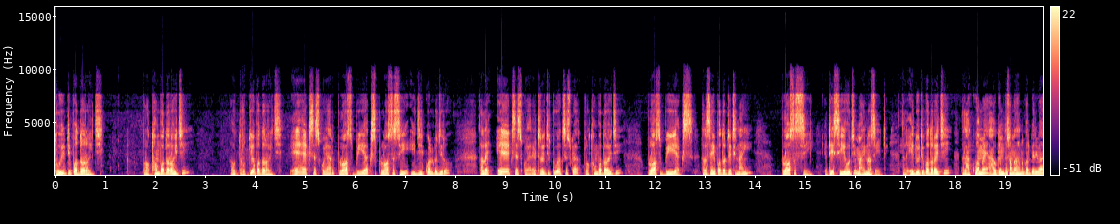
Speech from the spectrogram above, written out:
ଦୁଇଟି ପଦ ରହିଛି। ପ୍ରଥମ ପଦ ରହିଛି ଆଉ ତୃତୀୟ ପଦ ରହିଛି। A x square plus b x plus c is equal to zero ତାହେଲେ ଏ ଏକ୍ସ ସ୍କୋୟାର ଏଠି ରହିଛି ଟୁ ଏକ୍ସ ସ୍କୋୟାର ପ୍ରଥମ ପଦ ରହିଛି ପ୍ଲସ୍ ବି ଏକ୍ସ ତାହେଲେ ସେହି ପଦଟି ଏଠି ନାହିଁ ପ୍ଲସ୍ ସି ଏଠି ସି ହେଉଛି ମାଇନସ୍ ଏଇଟ୍ ତାହେଲେ ଏଇ ଦୁଇଟି ପଦ ରହିଛି ତାହେଲେ ଆକୁ ଆମେ ଆଉ କେମିତି ସମାଧାନ କରିପାରିବା?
